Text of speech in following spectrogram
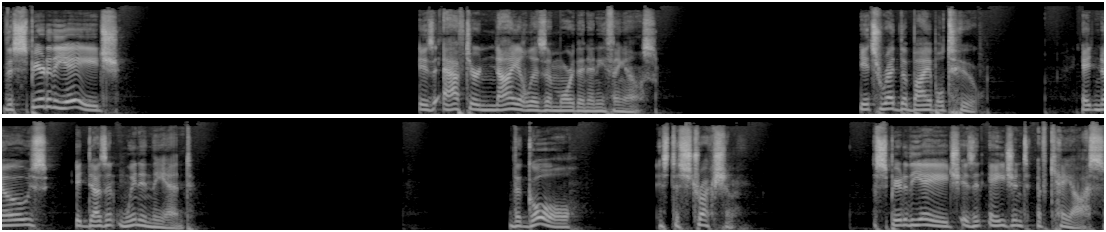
The spirit of the age is after nihilism more than anything else. It's read the Bible too. It knows it doesn't win in the end. The goal is destruction. The spirit of the age is an agent of chaos.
